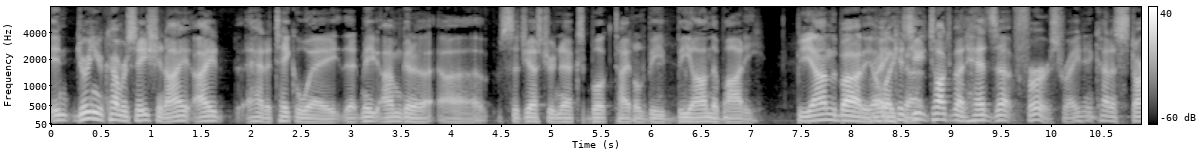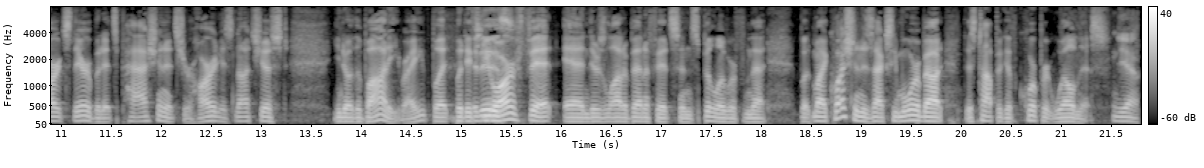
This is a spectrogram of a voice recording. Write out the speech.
in, during your conversation, I, I had a takeaway that maybe I'm going to uh, suggest your next book title to be "Beyond the Body." Beyond the body. I right? like Because you talked about heads up first, right? And it kind of starts there, but it's passion, it's your heart. It's not just you know the body, right? But but if It you is. are fit, and there's a lot of benefits and spillover from that. But my question is actually more about this topic of corporate wellness. yeah.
